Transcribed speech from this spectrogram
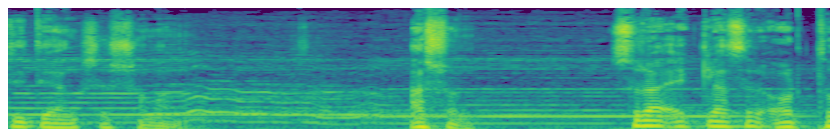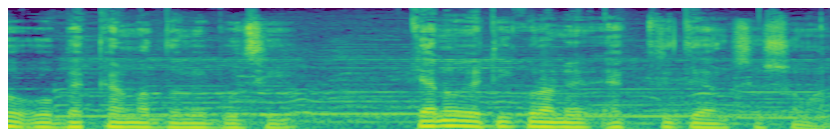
তৃতীয়াংশের সমান? আসুন, সুরা এক্লাসের অর্থ ও ব্যাখ্যার মাধ্যমে বুঝি কেন এটি কোরআনের এক তৃতীয়াংশের সমান।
